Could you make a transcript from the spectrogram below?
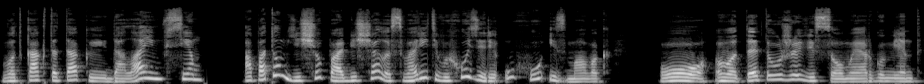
«Вот как-то так и дала им всем, а потом еще пообещала сварить в их озере уху из мавок. О, вот это уже весомый аргумент.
